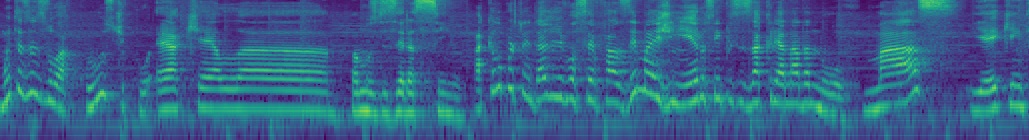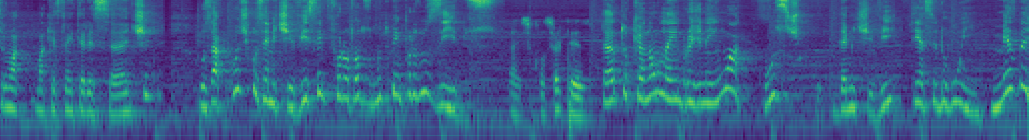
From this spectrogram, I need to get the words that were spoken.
muitas vezes o acústico é aquela, vamos dizer assim, aquela oportunidade de você fazer mais dinheiro sem precisar criar nada novo. Mas, e aí que entra uma, uma questão interessante. Os acústicos MTV sempre foram todos muito bem produzidos. É, isso com certeza. Tanto que eu não lembro de nenhum acústico da MTV que tenha sido ruim. Mesmo na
